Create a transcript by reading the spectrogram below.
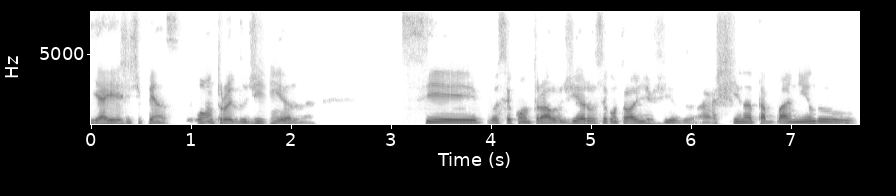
E aí a gente pensa, controle do dinheiro, né? Se você controla o dinheiro, você controla o indivíduo. A China está banindo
